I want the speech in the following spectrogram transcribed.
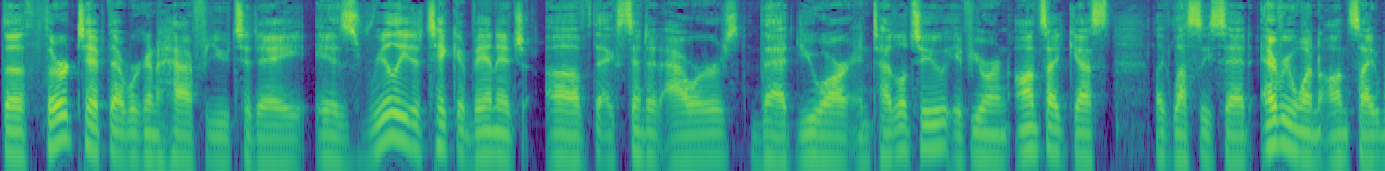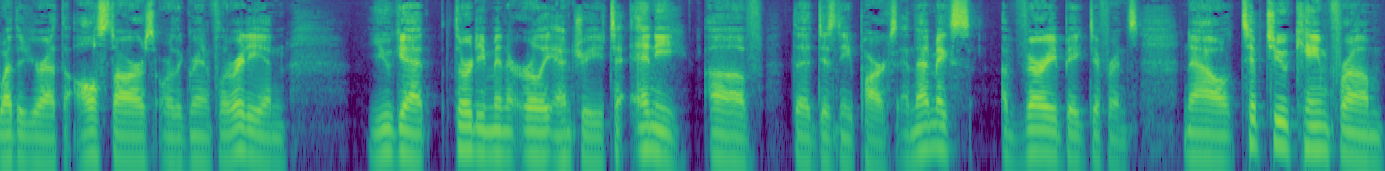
the third tip that we're going to have for you today is really to take advantage of the extended hours that you are entitled to. If you're an on-site guest, like Leslie said, everyone on site, whether you're at the All Stars or the Grand Floridian, you get 30 minute early entry to any of the Disney parks, and that makes a very big difference. Now, tip two came from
